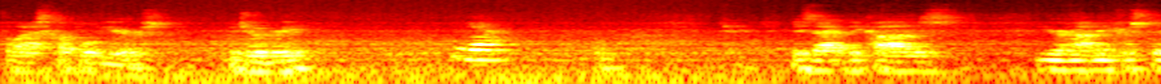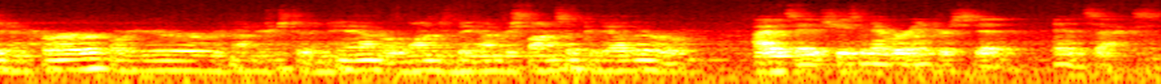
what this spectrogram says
for the last couple of years. Would you agree? yeah. Is that because you're not interested in her, or you're not interested in him, or one's being unresponsive to the other, or? I would say that she's never interested in sex.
